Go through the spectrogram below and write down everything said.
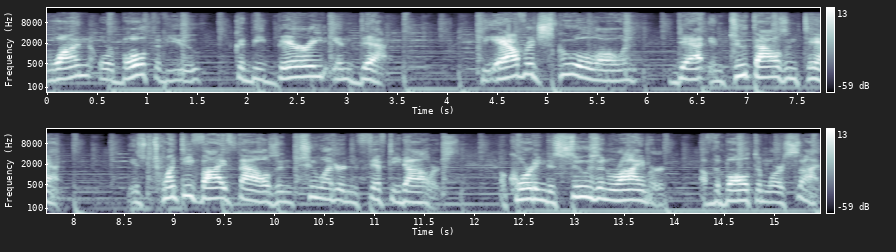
one or both of you could be buried in debt. The average school loan debt in 2010 is $25,250, according to Susan Reimer of the Baltimore Sun.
